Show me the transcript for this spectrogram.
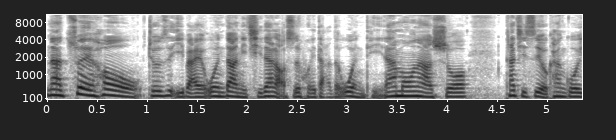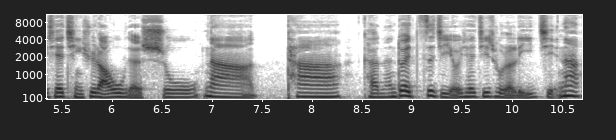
那最后就是以白有问到你期待老师回答的问题，那 Mona 说他其实有看过一些情绪劳务的书，那他可能对自己有一些基础的理解。那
